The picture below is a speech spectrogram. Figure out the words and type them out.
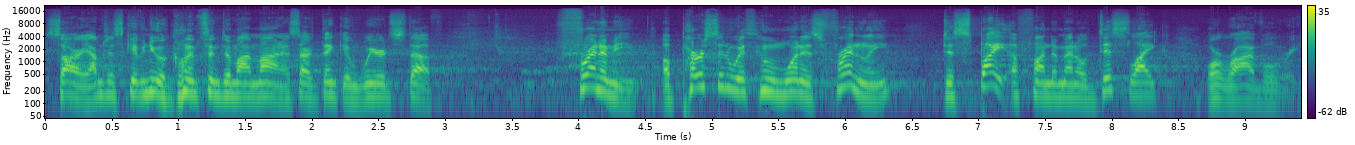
Sorry, I'm just giving you a glimpse into my mind. I started thinking weird stuff. Frenemy, a person with whom one is friendly despite a fundamental dislike or rivalry.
